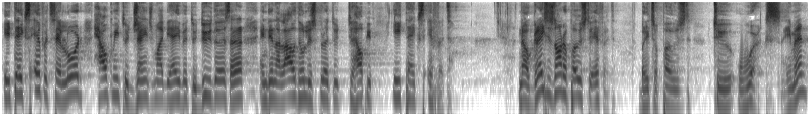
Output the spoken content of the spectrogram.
It takes effort to say, Lord, help me to change my behavior, to do this, uh, and then allow the Holy Spirit to, to help you. It takes effort. Now, grace is not opposed to effort, but it's opposed to works. Amen?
